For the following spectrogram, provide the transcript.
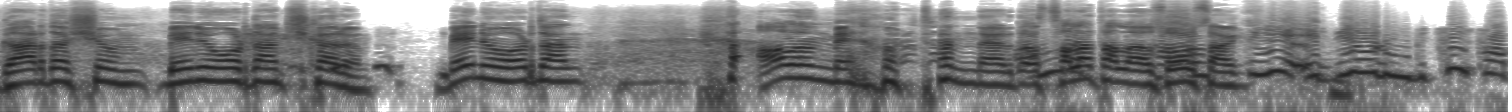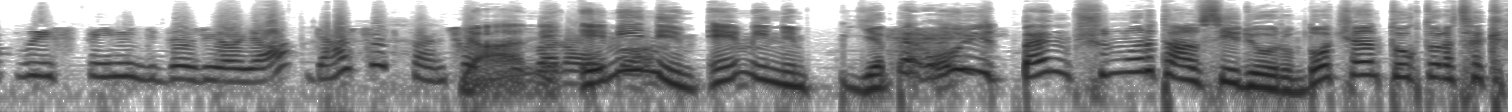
kardeşim beni oradan çıkarın. Beni oradan alın beni oradan nerede? Ama salatalığa sorsak. Tavsiye ediyorum. Bütün tatlı isteğini gideriyor ya. Gerçekten çok Yani güzel oldu. eminim eminim. Ya ben o ben şunları tavsiye ediyorum. Doçent doktora takın.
